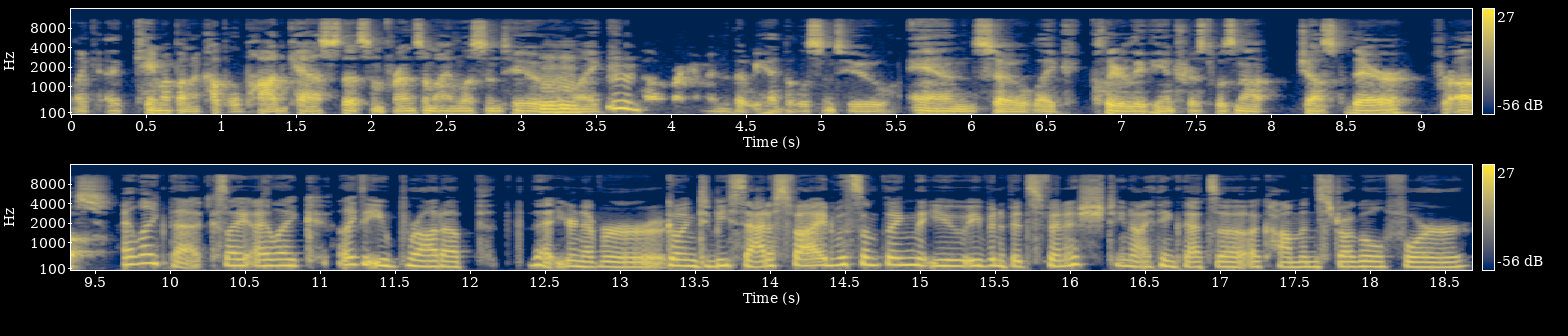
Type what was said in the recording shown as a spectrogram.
like, it came up on a couple podcasts that some friends of mine listened to, and Mhm. like Mm. uh, recommended that we had to listen to. And so, like, clearly the interest was not just there for us. I like that because I, I like I like that you brought up that you're never going to be satisfied with something that you even if it's finished. You know, I think that's a, a common struggle for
